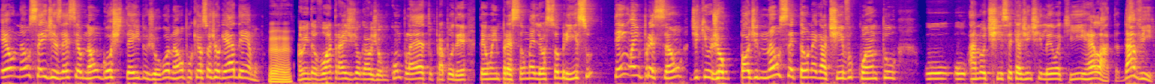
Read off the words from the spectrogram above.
eu não sei dizer se eu não gostei do jogo ou não, porque eu só joguei a demo. Uhum. Eu ainda vou atrás de jogar o jogo completo para poder ter uma impressão melhor sobre isso. Tenho a impressão de que o jogo pode não ser tão negativo quanto o, o, a notícia que a gente leu aqui relata. Davi,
